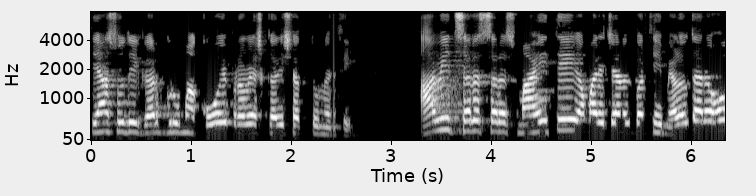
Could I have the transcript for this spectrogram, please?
ત્યાં સુધી ગર્ભગૃહમાં કોઈ પ્રવેશ કરી શકતું નથી. આવી જ સરસ સરસ માહિતી અમારી ચેનલ પરથી મેળવતા રહો.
